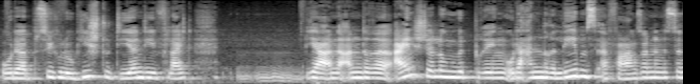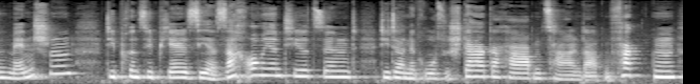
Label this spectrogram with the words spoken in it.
oder Psychologie studieren, die vielleicht ja eine andere Einstellung mitbringen oder andere Lebenserfahrung, sondern es sind Menschen, die prinzipiell sehr sachorientiert sind, die da eine große Stärke haben, Zahlen, Daten, Fakten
